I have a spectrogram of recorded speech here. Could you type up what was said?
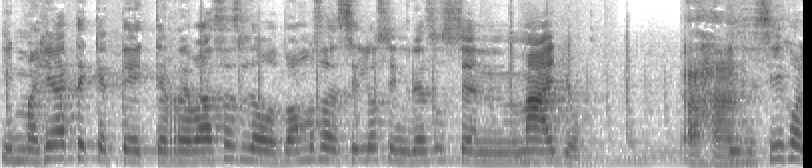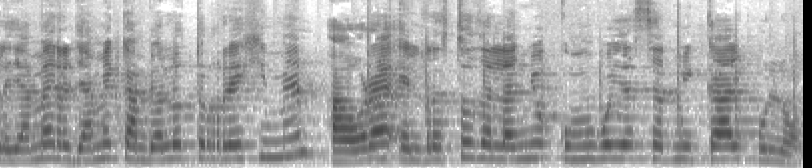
imagínate que te que rebasas los, vamos a decir, los ingresos en mayo. Ajá. Y dices, híjole, ya me, ya me cambió al otro régimen, ahora el resto del año, ¿cómo voy a hacer mi cálculo?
